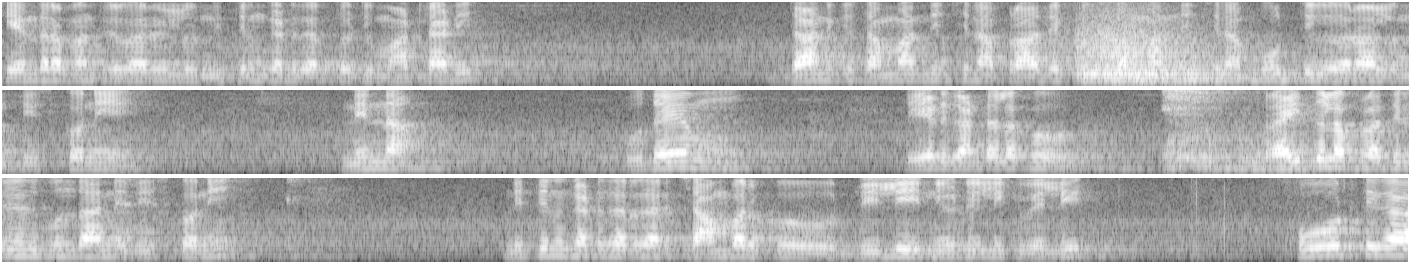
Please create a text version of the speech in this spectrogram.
కేంద్ర మంత్రివర్యులు నితిన్ గడ్కరీతో మాట్లాడి దానికి సంబంధించిన ప్రాజెక్టుకు సంబంధించిన పూర్తి వివరాలను తీసుకొని నిన్న ఉదయం ఏడు గంటలకు రైతుల ప్రతినిధి బృందాన్ని తీసుకొని నితిన్ గడ్కర్ గారి ఛాంబర్కు ఢిల్లీ న్యూఢిల్లీకి వెళ్ళి పూర్తిగా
